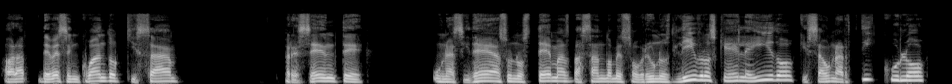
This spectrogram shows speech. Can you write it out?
Ahora, de vez en cuando quizá presente unas ideas, unos temas basándome sobre unos libros que he leído, quizá un artículo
